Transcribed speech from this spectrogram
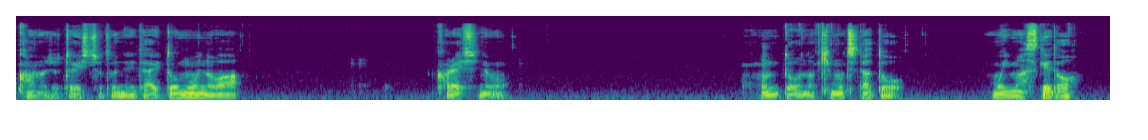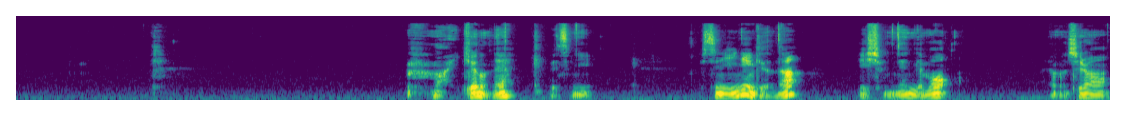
彼女と一緒と寝たいと思うのは、彼氏の本当の気持ちだと思いますけど。まあいいけどね。別に。別にいいねんけどな。一緒に寝んでも。もちろん、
